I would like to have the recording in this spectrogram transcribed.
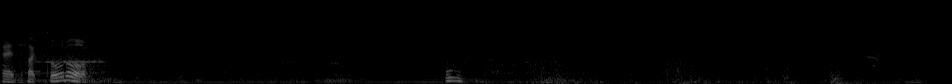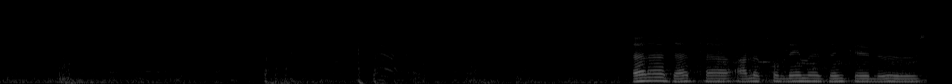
Hey, Traktoro. Uh. Da, da, da, da, alle Probleme sind gelöst.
